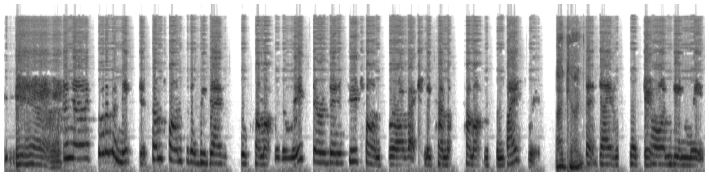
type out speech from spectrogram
Yeah. No, it's sort of a mixture. Sometimes it'll be David will come up with a riff. There have been a few times where I've actually come up, come up with some bass riffs Okay. that David has Yeah. chimed in with.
